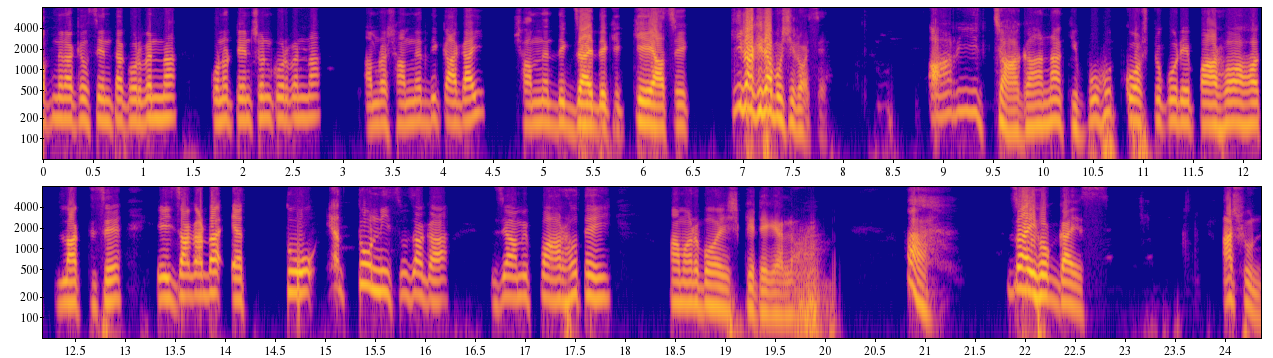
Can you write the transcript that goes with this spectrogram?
আপনারা কেউ চিন্তা করবেন না, কোনো টেনশন করবেন না, আমরা সামনের দিক আগাই, সামনের দিক যাই দেখি কে আছে কিরা কিরা বসে রয়েছে? আর এই জায়গা নাকি বহুত কষ্ট করে পার হওয়া লাগতেছে। এই জায়গাটা এত এত নিচু জায়গা যে আমি পার হতেই আমার বয়স কেটে গেল। আহ, যাই হোক গাইস আসুন।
